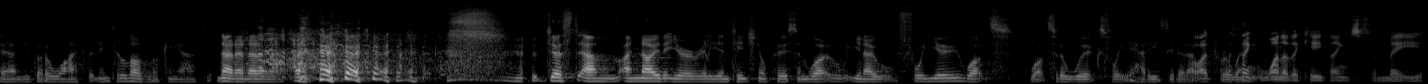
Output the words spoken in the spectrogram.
Um, you've got a wife that needs a lot of looking after. No, no, no, no. no. Just, um, I know that you're a really intentional person. What, you know, for you, what's what sort of works for you? How do you set it up Well, I, for a I win? think one of the key things for me,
